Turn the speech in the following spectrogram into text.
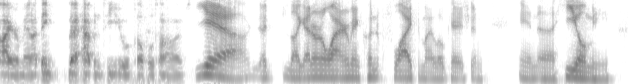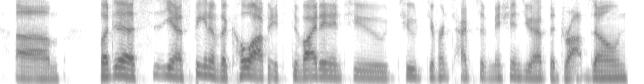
Iron Man. I think that happened to you a couple times. Yeah, I, like I don't know why Iron Man couldn't fly to my location and uh, heal me. Um, but uh, yeah, speaking of the co-op, it's divided into two different types of missions. You have the drop zone,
